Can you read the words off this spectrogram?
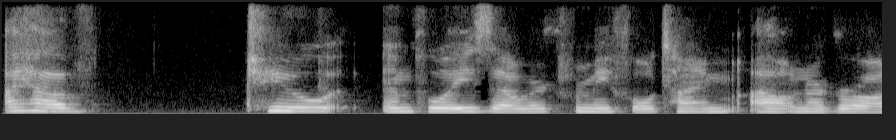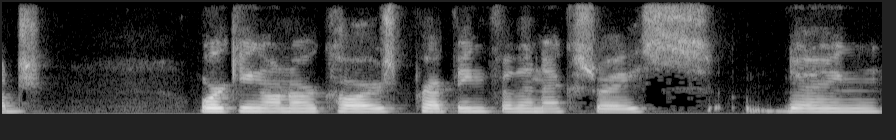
i have two employees that work for me full time out in our garage working on our cars prepping for the next race doing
